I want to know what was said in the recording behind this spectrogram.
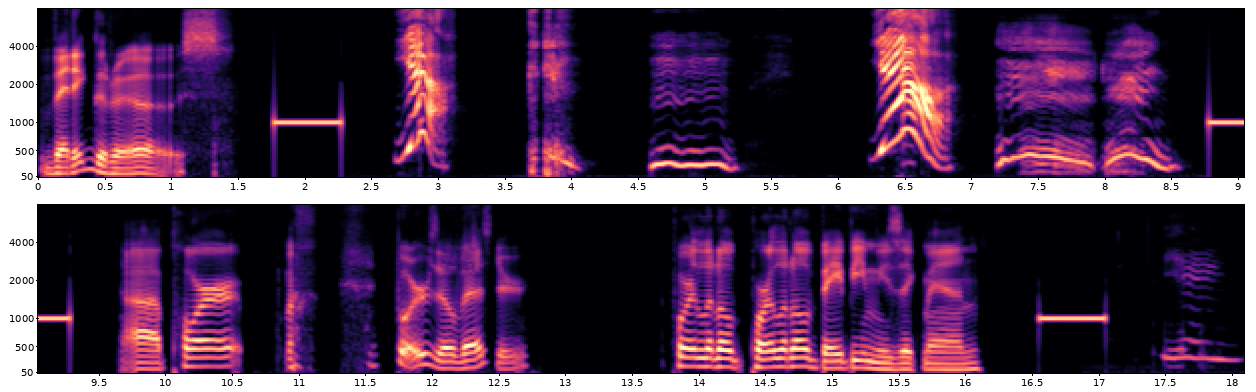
Very gross. yeah! Mm-hmm. Yeah! Mm-hmm. Uh, poor, poor Sylvester. Poor little, poor little baby music man. Yay!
